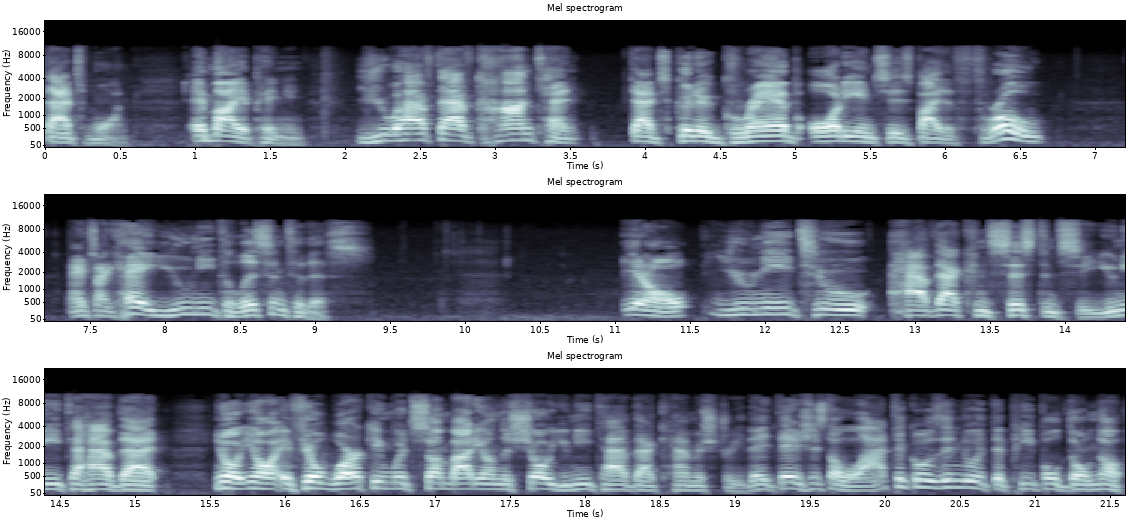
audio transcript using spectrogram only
That's one in my opinion. You have to have content that's to grab audiences by the throat and it's like hey you need to listen to this. You know, you need to have that consistency. You need to have that, you know, you know, if you're working with somebody on the show, you need to have that chemistry. There's just a lot that goes into it that people don't know.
